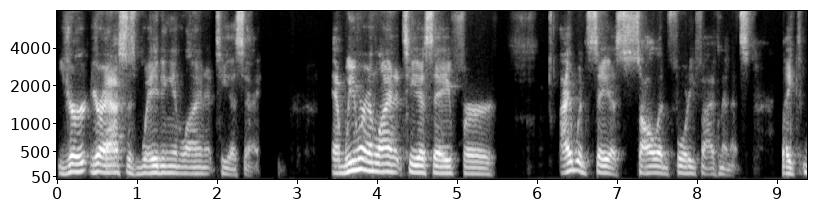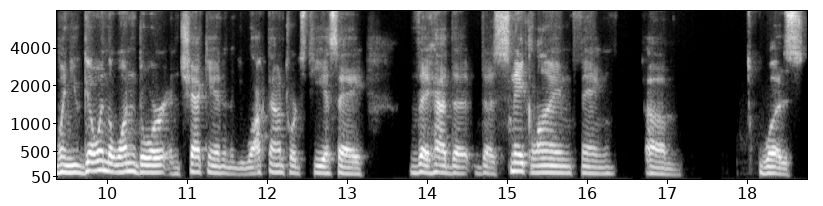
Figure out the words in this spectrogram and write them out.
your your ass is waiting in line at TSA. And we were in line at TSA for, I would say, a solid 45 minutes. Like when you go in the one door and check in and then you walk down towards tsa they had the the snake line thing um, was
